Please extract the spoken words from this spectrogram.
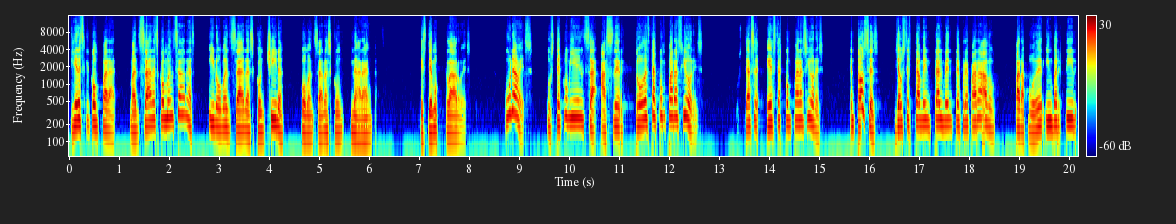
Tienes que comparar manzanas con manzanas y no manzanas con China o manzanas con naranjas. Estemos claros esto. Una vez usted comienza a hacer todas estas comparaciones, usted hace estas comparaciones, entonces ya usted está mentalmente preparado para poder invertir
